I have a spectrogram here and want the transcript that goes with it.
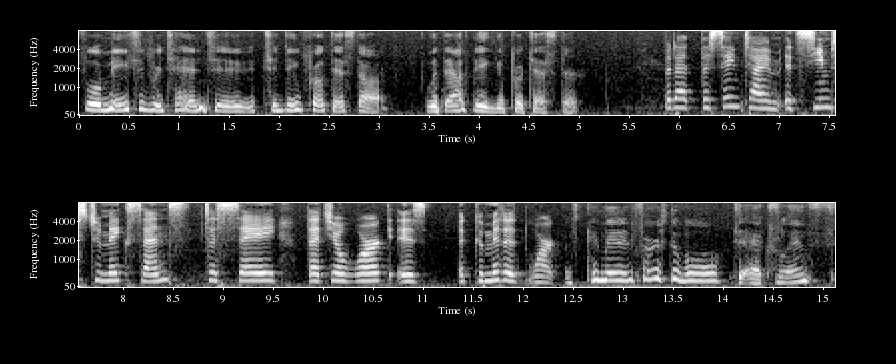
for me to pretend to, to do protest art without being a protester. But at the same time, it seems to make sense to say that your work is a committed work? It's committed, first of all, to excellence,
